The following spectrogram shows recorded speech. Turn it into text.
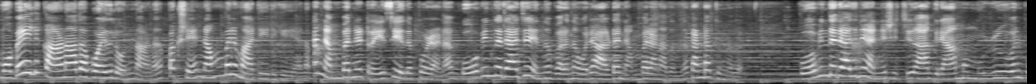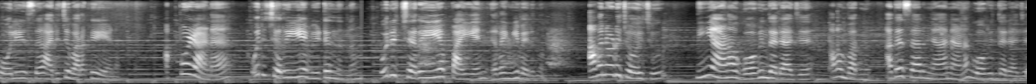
മൊബൈൽ കാണാതെ പോയതിൽ ഒന്നാണ്. പക്ഷേ നമ്പർ മാറ്റിയിരിക്കുകയാണ്. ആ നമ്പറിനെ ട്രേസ് ചെയ്തപ്പോഴാണ് ഗോവിന്ദരാജ് എന്ന് പറയുന്ന ഒരാളുടെ നമ്പറാണ് അതെന്ന് കണ്ടെത്തുന്നത്. ഗോവിന്ദരാജിനെ അന്വേഷിച്ച് ആ ഗ്രാമം മുഴുവൻ പോലീസ് അരിച്ചു പറക്കുകയാണ്. അപ്പോഴാണ് ഒരു ചെറിയ വീട്ടിൽ നിന്നും ഒരു ചെറിയ പയ്യൻ ഇറങ്ങി വരുന്നു. അവനോട് ചോദിച്ചു നീയാണോ ഗോവിന്ദരാജ്? അവൻ പറഞ്ഞു അതെ സാർ ഞാനാണ് ഗോവിന്ദരാജ്.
